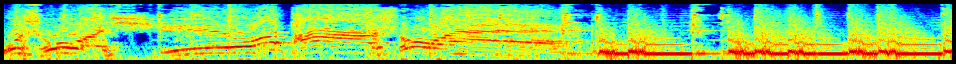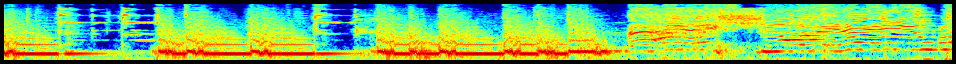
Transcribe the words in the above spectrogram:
我说薛大帅。哎，薛仁贵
